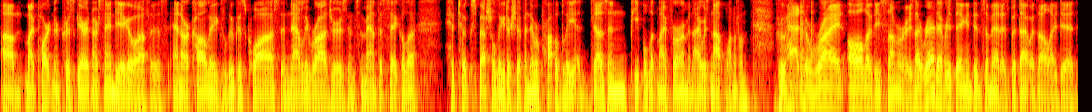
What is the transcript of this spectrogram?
Um, my partner, Chris Garrett, in our San Diego office, and our colleagues, Lucas Quas and Natalie Rogers and Samantha Sekola, took special leadership, and there were probably a dozen people at my firm, and I was not one of them, who had to write all of these summaries. I read everything and did some edits, but that was all I did.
